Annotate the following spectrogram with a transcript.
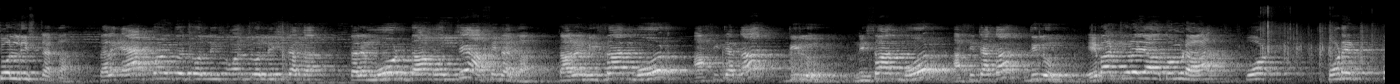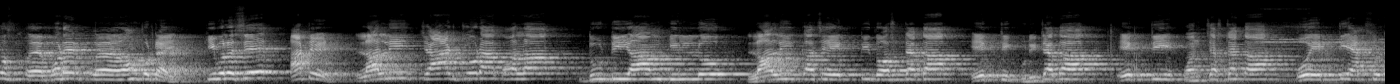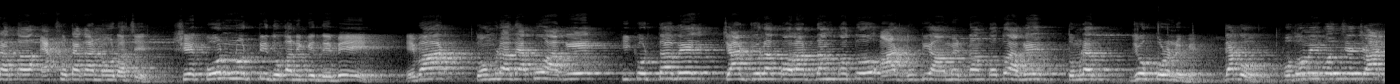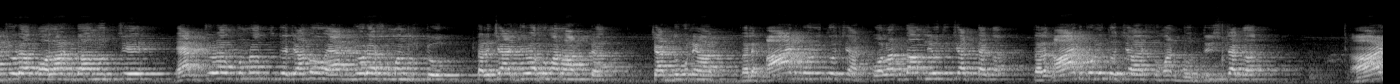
চল্লিশ টাকা। তাহলে এক গণিত চল্লিশ সমান চল্লিশ টাকা, তাহলে মোট দাম হচ্ছে আশি টাকা। তাহলে নিশাদ মোট আশি টাকা দিল। নিশাদ মোট আশি টাকা দিল। এবার চলে যাও তোমরা পরের পরের আহ, অঙ্কটায় কি বলেছে? আটের লালি চার জোড়া কলা দুটি আম কিনলো। লালির কাছে একটি দশ টাকা একটি কুড়ি টাকা একটি পঞ্চাশ টাকা ও একটি একশো টাকা একশো টাকার নোট আছে। সে কোন নোটটি দোকানিকে দেবে? এবার তোমরা দেখো আগে কি করতে হবে। চার জোড়া কলার দাম কত আর দুটি আমের দাম কত? আগে তোমরা যোগ করে নেবে। দেখো প্রথমেই বলছে চার জোড়া কলার দাম হচ্ছে এক জোড়া তোমরা তো জানো, এক জোড়া সমান দুটো, তাহলে চার জোড়া সমান আটটা, চার দুগুণে আট, তাহলে আট গণিত চার, কলার দাম যেহেতু চার টাকা, তাহলে আট গণিত চার সমান বত্রিশ টাকা। আর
